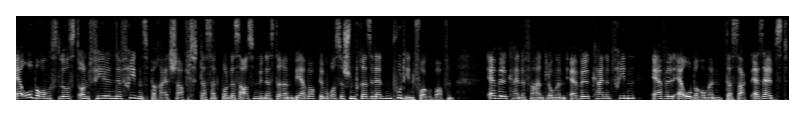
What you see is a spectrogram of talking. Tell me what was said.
Eroberungslust und fehlende Friedensbereitschaft, das hat Bundesaußenministerin Baerbock dem russischen Präsidenten Putin vorgeworfen. Er will keine Verhandlungen, er will keinen Frieden, er will Eroberungen, das sagt er selbst,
